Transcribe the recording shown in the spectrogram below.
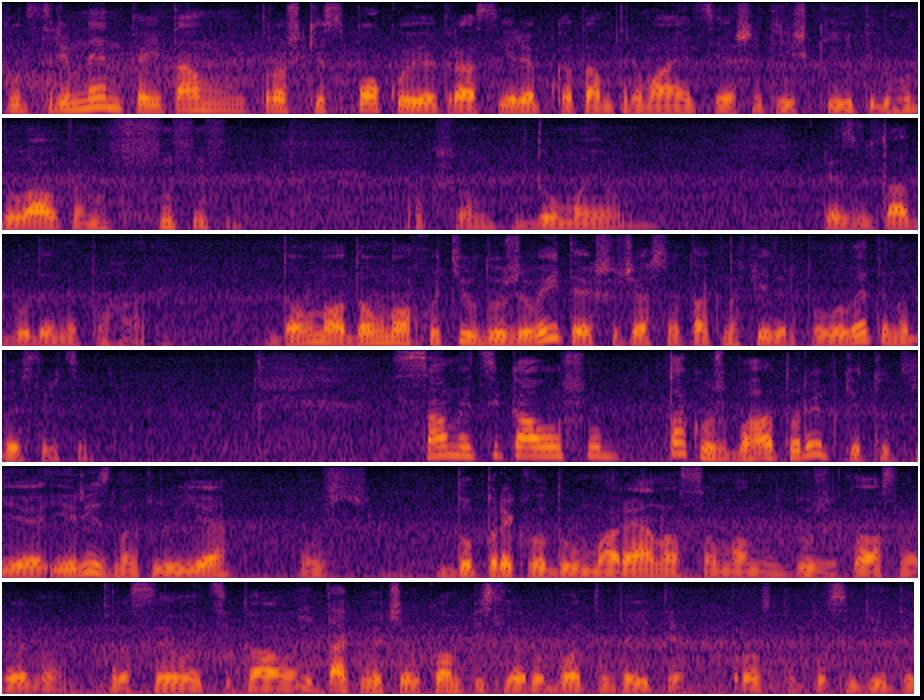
Тут стрімнинка і там трошки спокою, якраз і рибка там тримається, я ще трішки її підгодував там. Так що, думаю, результат буде непоганий. Давно, давно хотів дуже вийти, якщо чесно, так на фідер половити на бистриці. Саме цікаво, що також багато рибки тут є і різна клює. Ось, до прикладу, Марена сама ну, дуже класна риба, красива, цікава. І так вечірком після роботи вийти, просто посидіти,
